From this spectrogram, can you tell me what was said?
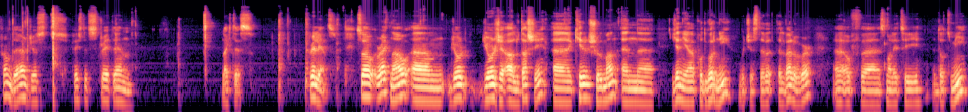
from there just paste it straight in like this. Brilliant. So right now um, George George Iordachi, uh, Kirill Shulman, and uh, Jenya Podgornyj, which is the, the developer uh, of uh, smileyti.me,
